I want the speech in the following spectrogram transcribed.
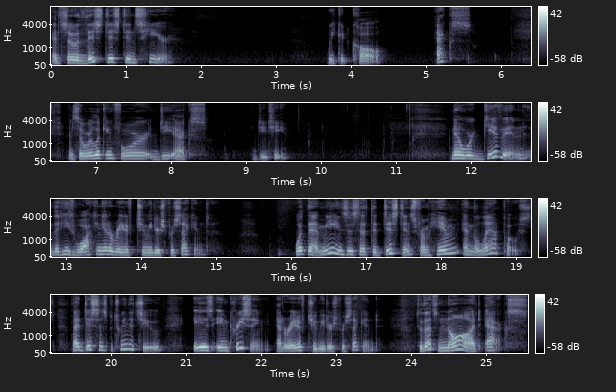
And so this distance here, we could call x. And so we're looking for dx dt. Now we're given that he's walking at a rate of 2 meters per second. What that means is that the distance from him and the lamppost, that distance between the two, is increasing at a rate of 2 meters per second. So that's not x.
